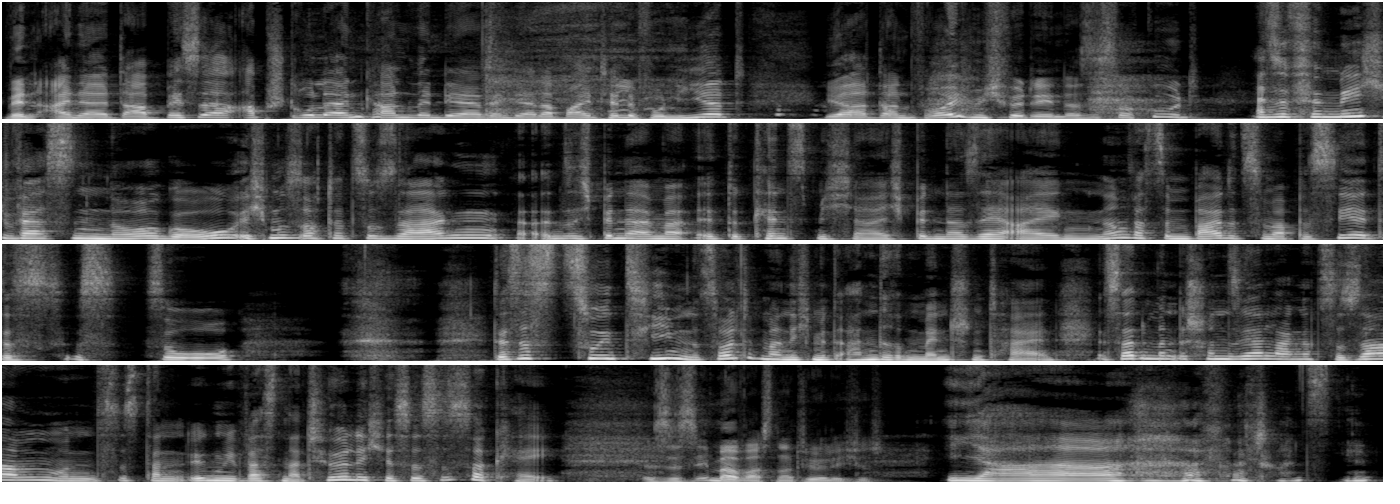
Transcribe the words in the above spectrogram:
wenn einer da besser abstrullern kann, wenn der, wenn der dabei telefoniert, ja, dann freue ich mich für den. Das ist doch gut. Also für mich wäre es ein No-Go. Ich muss auch dazu sagen, also ich bin da immer, du kennst mich ja, ich bin da sehr eigen. Ne? Was im Badezimmer passiert, das ist so, das ist zu intim. Das sollte man nicht mit anderen Menschen teilen. Es sei denn, man ist schon sehr lange zusammen und es ist dann irgendwie was Natürliches. Es ist okay. Es ist immer was Natürliches. Ja, aber trotzdem.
